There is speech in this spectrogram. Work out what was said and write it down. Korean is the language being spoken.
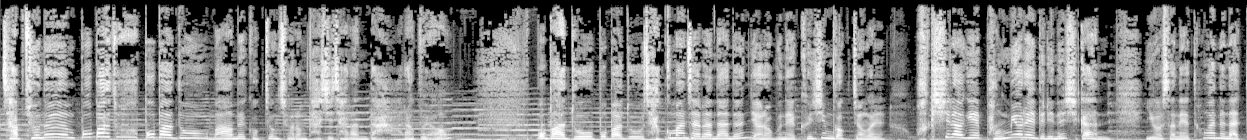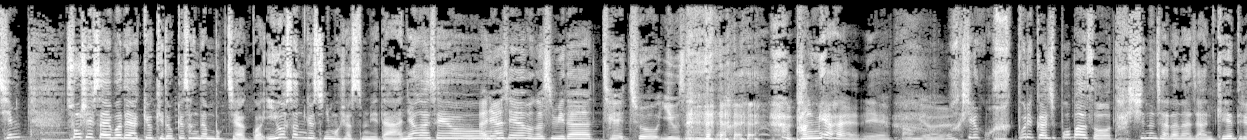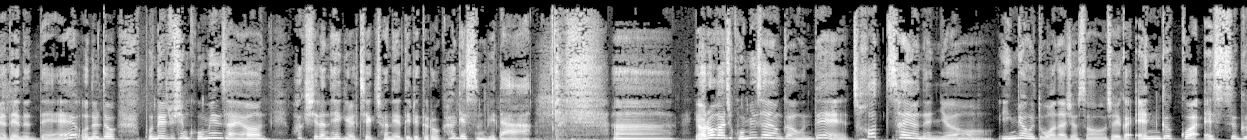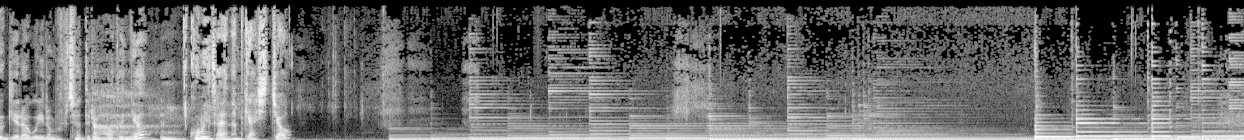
잡초는 뽑아도 뽑아도 마음의 걱정처럼 다시 자란다. 라고요. 뽑아도 뽑아도 자꾸만 자라나는 여러분의 근심 걱정을 확실하게 박멸해드리는 시간. 이호선의 통하는 아침. 숭실사이버대학교 기독교 상담복지학과 이호선 교수님 모셨습니다. 안녕하세요. 안녕하세요. 반갑습니다. 제초 이호선입니다. 박멸. 예. 박멸. 확실히 확 뿌리까지 뽑아서 다시는 자라나지 않게 해드려야 되는데 오늘도 보내주신 고민 사연 확실한 해결책 전해드리도록 하겠습니다. 아, 여러 가지 고민 사연 가운데 첫 사연은요 익명을 또 원하셔서 저희가 N극과 S극이라고 이름을 붙여드렸거든요. 음, 고민 사연 함께 하시죠.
